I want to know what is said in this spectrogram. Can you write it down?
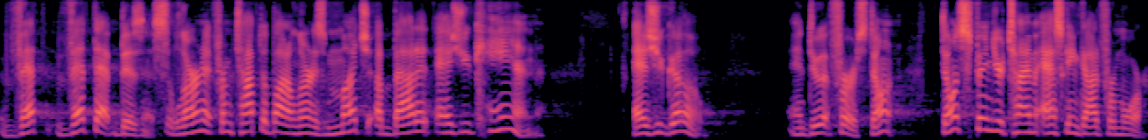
Vet, vet that business. Learn it from top to bottom. Learn as much about it as you can as you go. And do it first. Don't, don't spend your time asking God for more.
